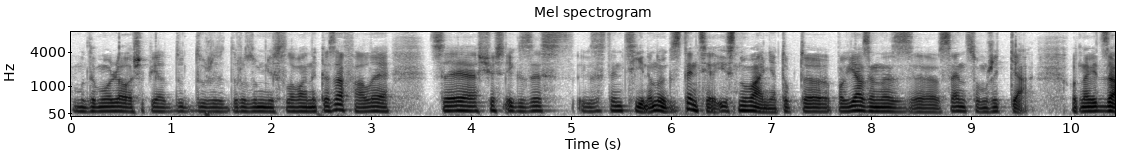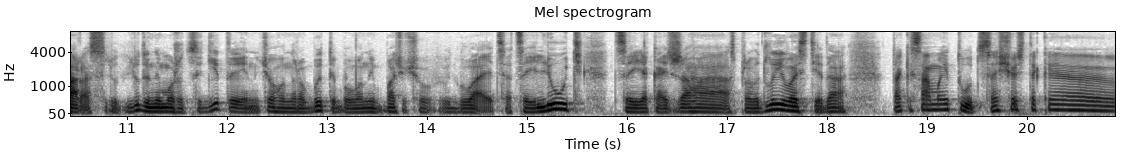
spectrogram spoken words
Ми домовляли, щоб я дуже розумні слова не казав, але це щось екзистенційне, ну, екзистенція існування, тобто пов'язане з е, сенсом життя. От навіть зараз люди не можуть сидіти і нічого не робити, бо вони бачать, що відбувається. Це лють, це якась жага справедливості. Да? Так і саме і тут. Це щось таке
